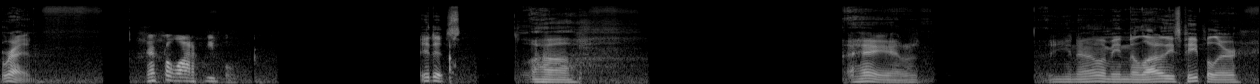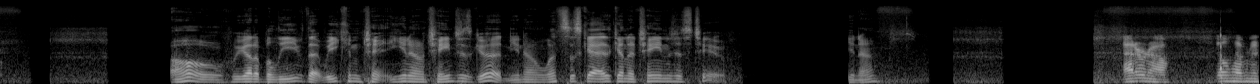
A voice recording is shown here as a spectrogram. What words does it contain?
Right. That's a lot of people. It is. Uh, hey, uh, you know, I mean, a lot of these people are. Oh, we got to believe that we can change. You know, change is good. You know, what's this guy going to change us to? You know. I don't know. Still having a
